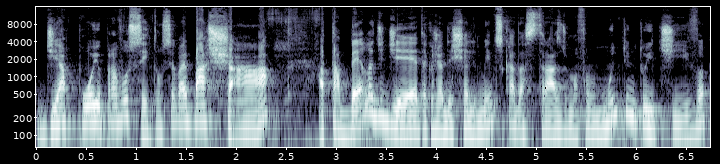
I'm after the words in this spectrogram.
de apoio para você. Então você vai baixar a tabela de dieta, que eu já deixei alimentos cadastrados de uma forma muito intuitiva,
